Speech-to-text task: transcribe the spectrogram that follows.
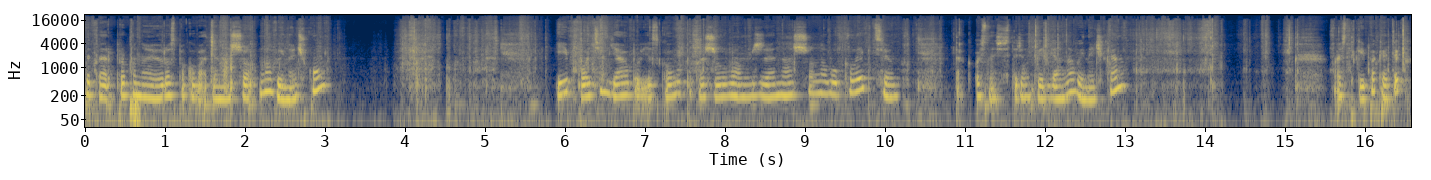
Тепер пропоную розпакувати нашу новиночку. І потім я обов'язково покажу вам вже нашу нову колекцію. Так, ось наші сторінки для новиночки. Ось такий пакетик.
